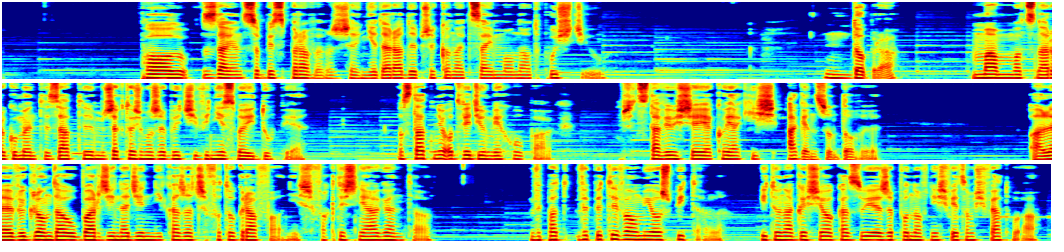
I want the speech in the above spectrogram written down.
Paul, zdając sobie sprawę, że nie da rady przekonać Simona, odpuścił. Dobra. Mam mocne argumenty za tym, że ktoś może być w niezłej dupie. Ostatnio odwiedził mnie chłopak. Przedstawił się jako jakiś agent rządowy. Ale wyglądał bardziej na dziennikarza czy fotografa niż faktycznie agenta. Wypad- wypytywał mnie o szpital, i tu nagle się okazuje, że ponownie świecą światła.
